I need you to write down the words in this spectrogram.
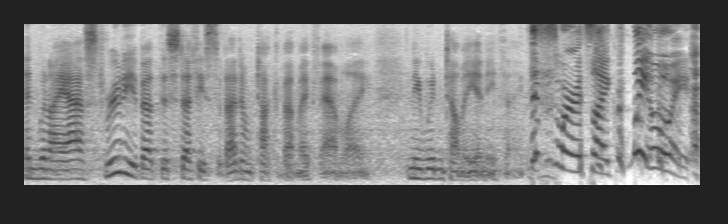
And when I asked Rudy about this stuff, he said, I don't talk about my family. And he wouldn't tell me anything. This is where it's like, wait, wait, wait.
